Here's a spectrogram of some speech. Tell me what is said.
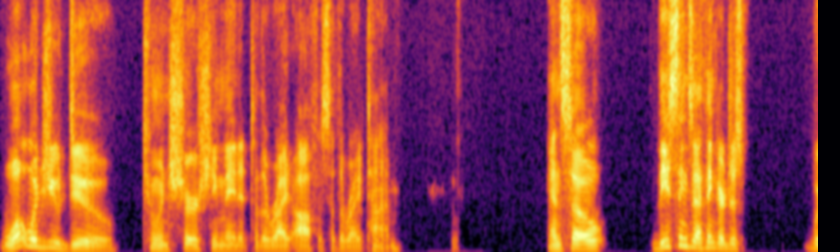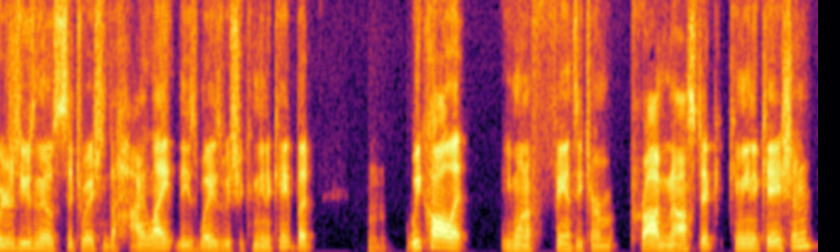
What would you do to ensure she made it to the right office at the right time? And so these things I think are just we're just using those situations to highlight these ways we should communicate but mm-hmm. we call it you want a fancy term prognostic communication.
